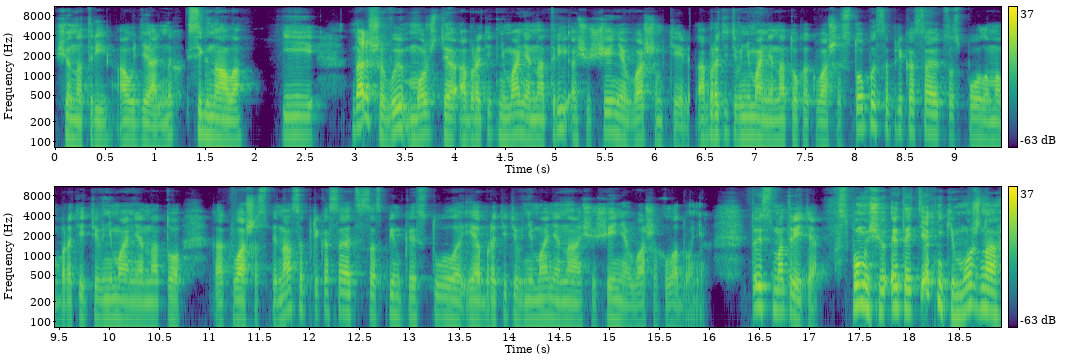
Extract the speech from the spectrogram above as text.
еще на три аудиальных сигнала. И Дальше вы можете обратить внимание на три ощущения в вашем теле. Обратите внимание на то, как ваши стопы соприкасаются с полом, обратите внимание на то, как ваша спина соприкасается со спинкой стула и обратите внимание на ощущения в ваших ладонях. То есть смотрите, с помощью этой техники можно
